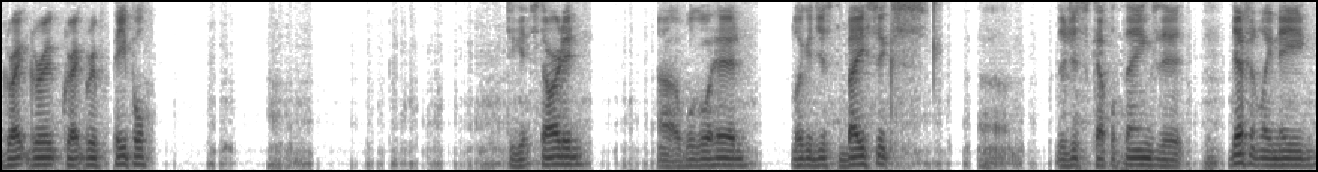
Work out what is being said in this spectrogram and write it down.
Great group, great group of people. To get started, uh, we'll go ahead look at just the basics. Uh, there's just a couple things that definitely need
